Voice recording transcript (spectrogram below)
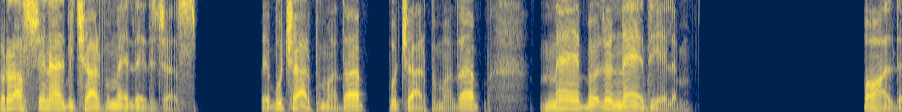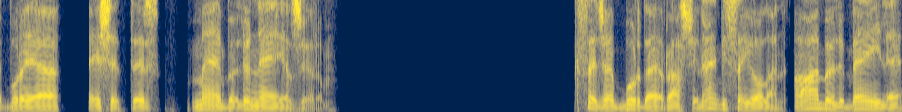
rasyonel bir çarpım elde edeceğiz. Ve bu çarpıma da, bu çarpıma da m bölü n diyelim. O halde buraya eşittir m bölü n yazıyorum. Kısaca burada rasyonel bir sayı olan a bölü b ile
